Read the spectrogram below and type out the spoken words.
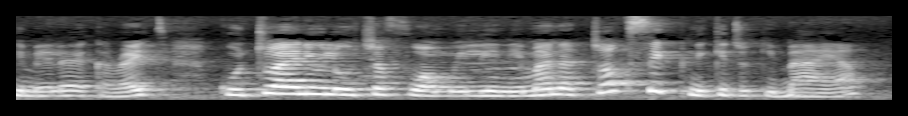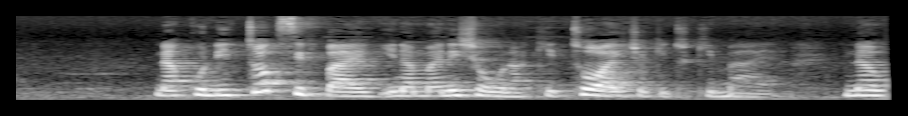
nimeeleweka right? Kutoa yani ule uchafu wa mwilini, maana toxic ni kitu kibaya na kudetoxify inamaanisha unakitoa hicho kitu kibaya na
